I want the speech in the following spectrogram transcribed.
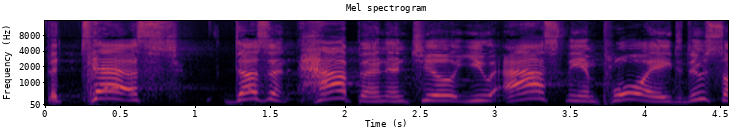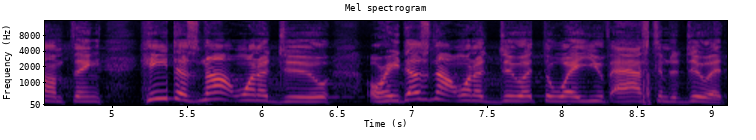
The test doesn't happen until you ask the employee to do something he does not want to do or he does not want to do it the way you've asked him to do it.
